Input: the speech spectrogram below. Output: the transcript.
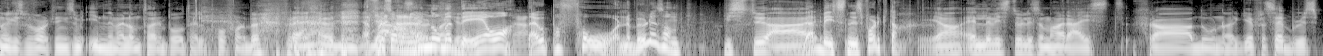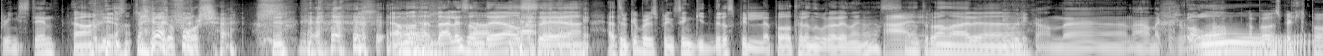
Norges befolkning som innimellom tar inn på hotell på Fornebu. For det er jo ja, for så er det noe med det òg! Det er jo på Fornebu, liksom. Hvis du Det er er businessfolk, da. Ja, eller hvis du liksom har reist fra Nord-Norge for å se Bruce Springsteen, Ja, og du ja. ikke gidder å vorse Ja, men det- er liksom det å se Jeg tror ikke Bruce Springsteen gidder å spille på Telenor Arena engang. ass. Nei, Jeg tror han er eh, Gjorde ikke han det Nei, han er kanskje Valla. oh, Han spilte på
